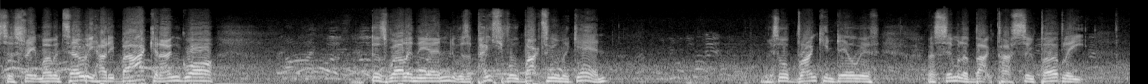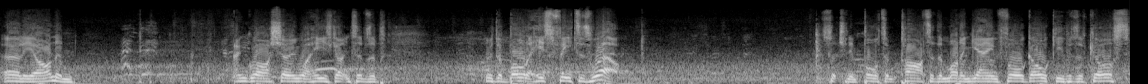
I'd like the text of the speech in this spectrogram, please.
Chester Street momentarily had it back and Angua does well in the end. It was a pacey ball back to him again. We saw Brankin deal with a similar back pass superbly early on and Angua showing what he's got in terms of with the ball at his feet as well. Such an important part of the modern game for goalkeepers of course.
